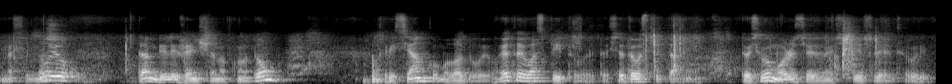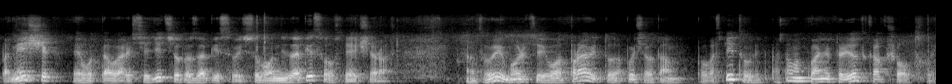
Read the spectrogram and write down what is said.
на сильную, там били женщину кнутом, крестьянку молодую. Это и воспитывают, то есть это воспитание. То есть вы можете, значит, если вы помещик, и вот товарищ сидит, что-то записывает, чтобы он не записывал в следующий раз, вот вы можете его отправить туда, пусть его там повоспитывают, потом он к вам придет как шелковый.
